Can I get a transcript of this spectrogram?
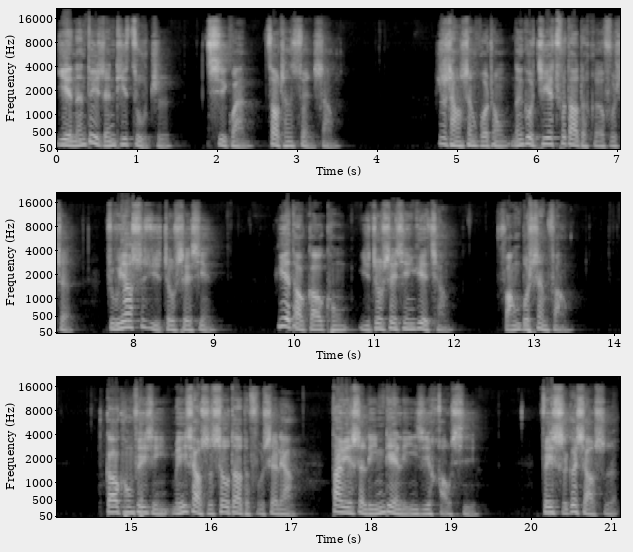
也能对人体组织、器官造成损伤。日常生活中能够接触到的核辐射主要是宇宙射线，越到高空，宇宙射线越强，防不胜防。高空飞行每小时受到的辐射量大约是零点零一毫西，飞十个小时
